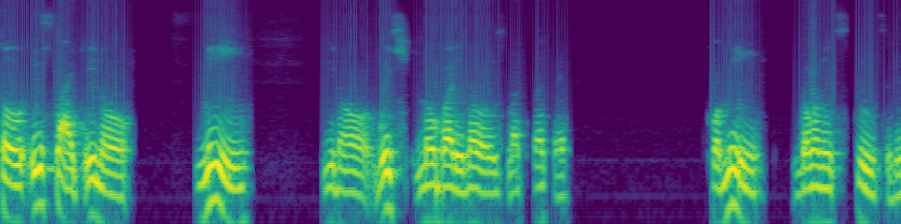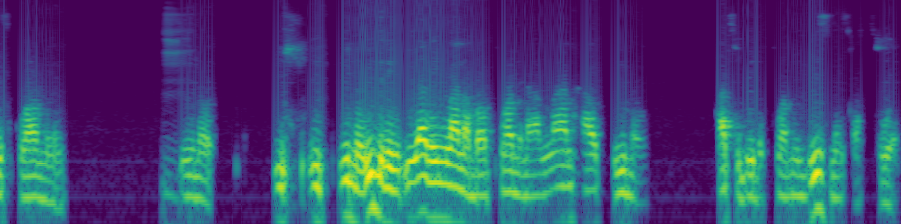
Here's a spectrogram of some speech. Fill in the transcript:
so it's like you know, me you know, which nobody knows, like I said, for me, going into school to this plumbing, mm. you know, it, it, you know, even you didn't learn about plumbing, I learned how to, you know, how to do the plumbing business as well.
